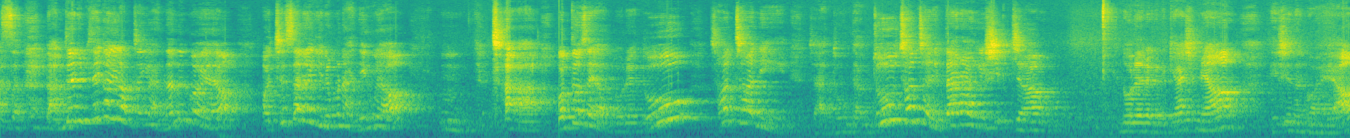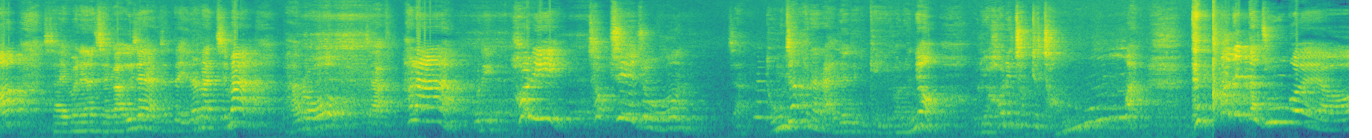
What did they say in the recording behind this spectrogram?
나왔어. 남자님 생각이 갑자기 안 나는 거예요? 어, 첫사랑 이름은 아니고요. 음, 자, 어떠세요? 노래도 천천히, 자, 동작도 천천히 따라하기 쉽죠? 노래를 그렇게 하시면 되시는 거예요. 자, 이번에는 제가 의자에 앉았다 일어났지만, 바로, 자, 하나, 우리 허리 척추에 좋은, 자, 동작 하나를 알려드릴게요. 이거는요, 우리 허리 척추 정말 됐다 됐다 좋은 거예요.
